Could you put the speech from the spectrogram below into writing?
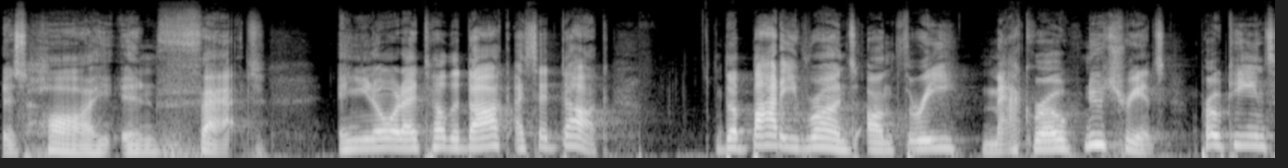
is high in fat?" And you know what I tell the doc? I said, "Doc, the body runs on three macronutrients proteins,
